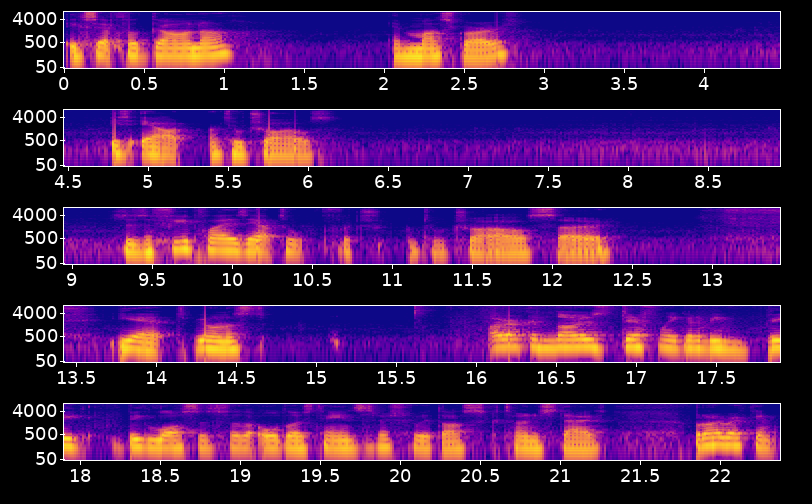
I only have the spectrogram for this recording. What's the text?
except for Garner and Musgrove, is out until trials. So there's a few players out for until trials. So yeah, to be honest, I reckon those definitely going to be big big losses for the, all those teams, especially with us Tony Staggs. But I reckon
